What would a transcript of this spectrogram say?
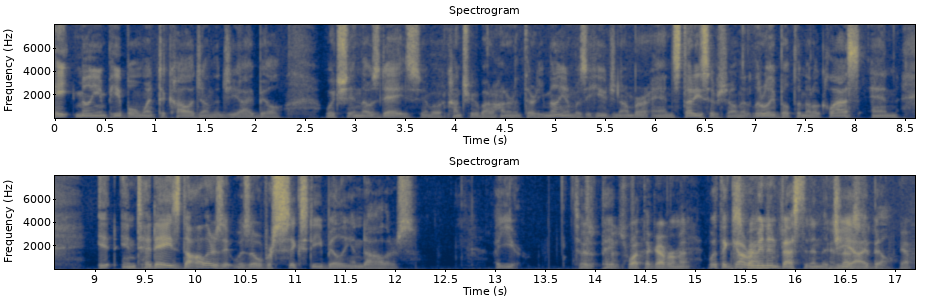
8 million people went to college on the GI Bill, which in those days, you know, a country about 130 million was a huge number. And studies have shown that it literally built the middle class. And it in today's dollars, it was over $60 billion a year. It's, pay, it's what the government what the government invested in the invested. GI Bill. Yep.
